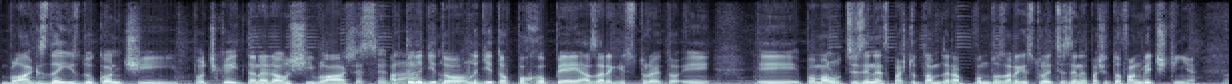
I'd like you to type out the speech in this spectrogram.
vlak zde jízdu končí, počkejte na další vlak. Přesně a ty tak, lidi to, no. lidi to pochopí a zaregistruje to i, i pomalu cizinec, pač to tam teda, on to zaregistruje cizinec, pač je to v angličtině. No.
